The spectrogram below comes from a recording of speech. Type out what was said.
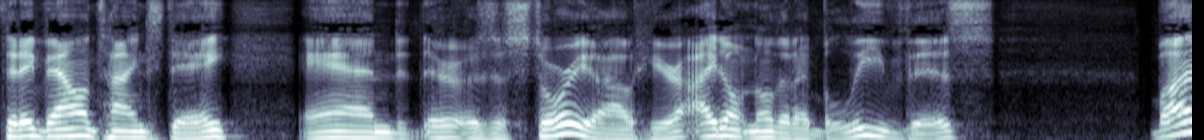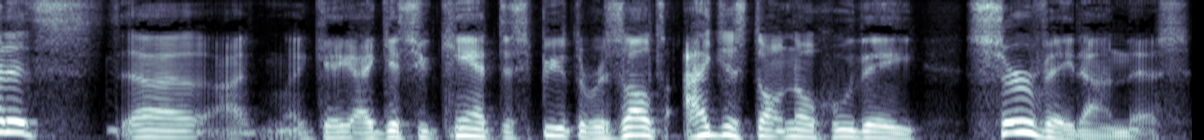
today, Valentine's Day, and there is a story out here. I don't know that I believe this, but it's. Uh, I, I guess you can't dispute the results. I just don't know who they surveyed on this,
